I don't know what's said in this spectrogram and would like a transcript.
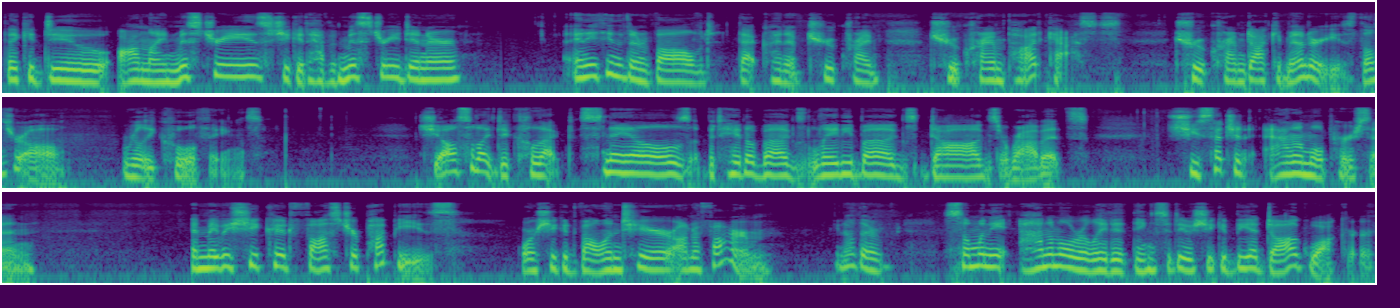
They could do online mysteries. She could have a mystery dinner. Anything that involved that kind of true crime, true crime podcasts, true crime documentaries. Those are all really cool things. She also liked to collect snails, potato bugs, ladybugs, dogs, rabbits. She's such an animal person. And maybe she could foster puppies or she could volunteer on a farm. You know, there are so many animal related things to do. She could be a dog walker.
